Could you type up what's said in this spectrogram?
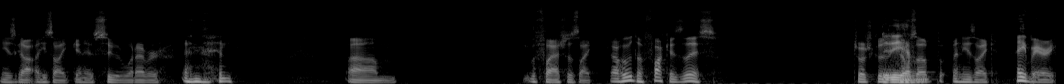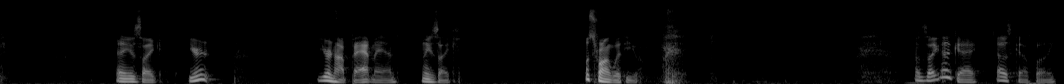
He's got he's like in his suit, whatever, and then um, the Flash is like, "Oh, who the fuck is this?" George Clooney comes have- up and he's like, "Hey Barry," and he's like, "You're you're not Batman," and he's like, "What's wrong with you?" I was like, "Okay, that was kind of funny."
